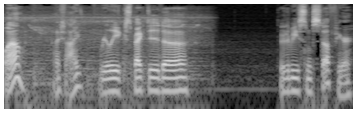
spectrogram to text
Wow. I, I really expected uh, there to be some stuff here.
